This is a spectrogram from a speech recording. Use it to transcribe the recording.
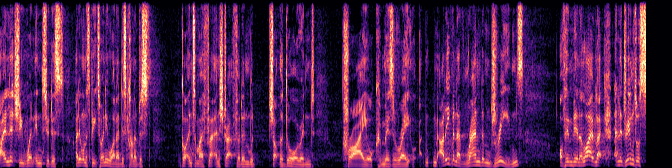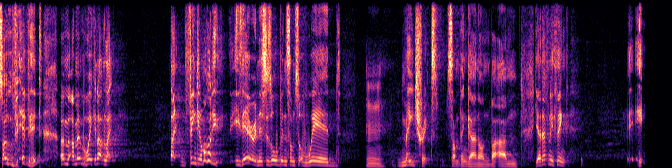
I literally went into this. I didn't want to speak to anyone. I just kind of just got into my flat in Stratford and would shut the door and cry or commiserate. Mm, I'd even have random dreams of him being alive. Like, and the dreams were so vivid. I remember, I remember waking up like, like thinking, "Oh my god, he, he's here!" And this has all been some sort of weird matrix something going on. But um, yeah, I definitely think he,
